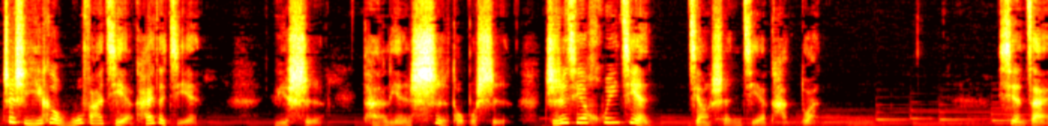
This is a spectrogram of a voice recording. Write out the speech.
这是一个无法解开的结，于是。他连试都不试，直接挥剑将绳结砍断。现在，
